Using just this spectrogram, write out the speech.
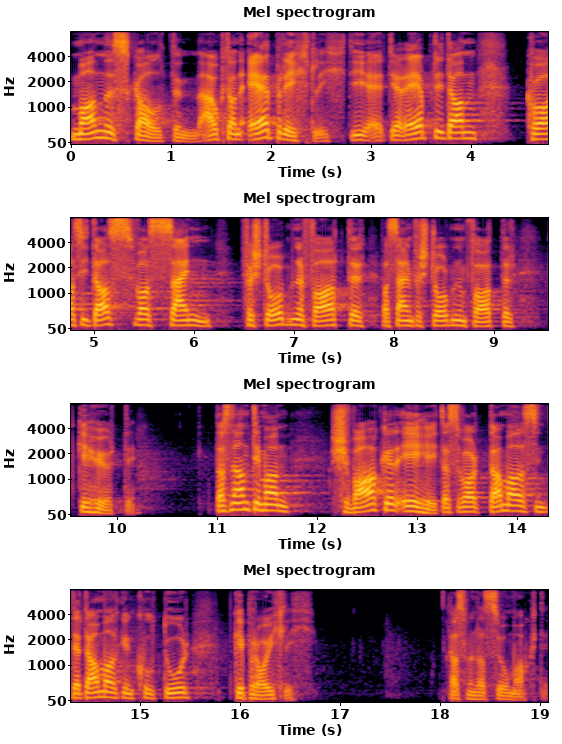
Mannes galten, auch dann erbrechtlich. Die, der erbte dann quasi das, was sein verstorbener Vater, was seinem verstorbenen Vater gehörte. Das nannte man Schwagerehe. Das war damals in der damaligen Kultur gebräuchlich, dass man das so machte.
